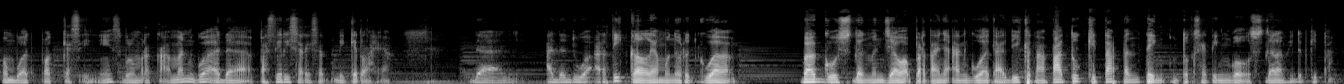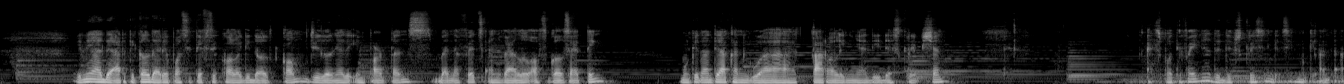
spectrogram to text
membuat podcast ini, sebelum rekaman, gue ada pasti riset-riset dikit lah ya. Dan ada dua artikel yang menurut gue bagus dan menjawab pertanyaan gue tadi, kenapa tuh kita penting untuk setting goals dalam hidup kita. Ini ada artikel dari positivepsychology.com, judulnya The Importance, Benefits, and Value of Goal Setting mungkin nanti akan gue taruh linknya di description. Eh Spotify ini ada description gak sih? Mungkin ada.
